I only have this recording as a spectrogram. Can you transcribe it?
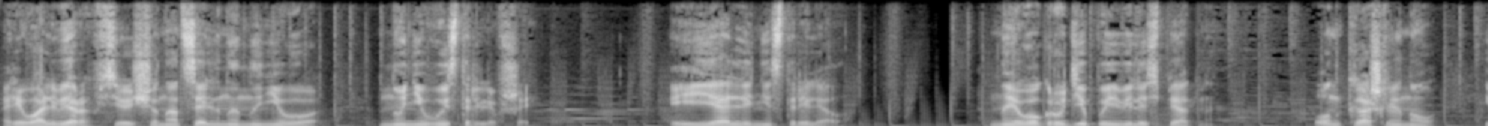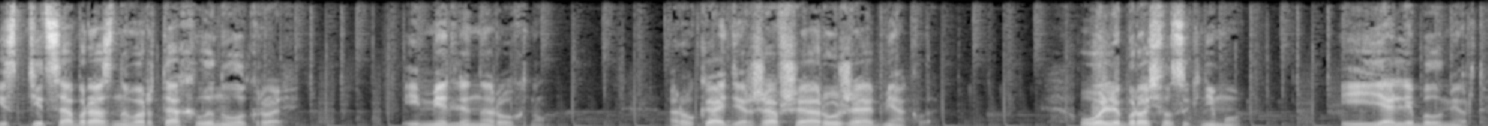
Револьвер все еще нацеленный на него, но не выстреливший. И Ялли не стрелял. На его груди появились пятна. Он кашлянул, из птицеобразного рта хлынула кровь. И медленно рухнул. Рука, державшая оружие, обмякла. Оля бросился к нему. И Ялли был мертв.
